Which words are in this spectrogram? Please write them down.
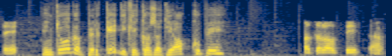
sì. In tour perché? Di che cosa ti occupi? Faccio l'autista.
